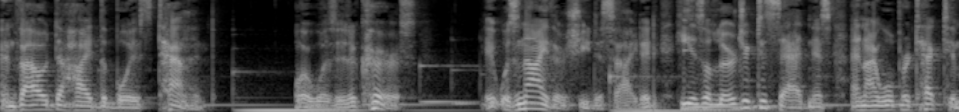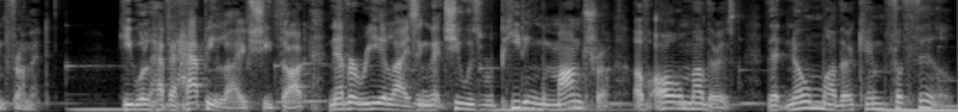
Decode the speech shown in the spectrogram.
and vowed to hide the boy's talent. Or was it a curse? It was neither, she decided. He is allergic to sadness, and I will protect him from it. He will have a happy life, she thought, never realizing that she was repeating the mantra of all mothers that no mother can fulfill.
